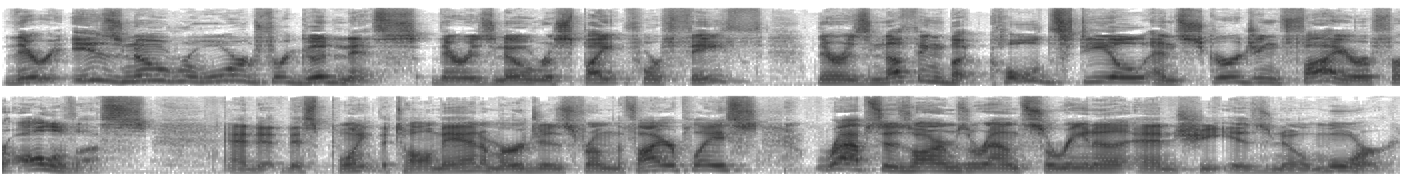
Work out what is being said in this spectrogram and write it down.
There is no reward for goodness, there is no respite for faith, there is nothing but cold steel and scourging fire for all of us. And at this point, the tall man emerges from the fireplace, wraps his arms around Serena, and she is no more,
